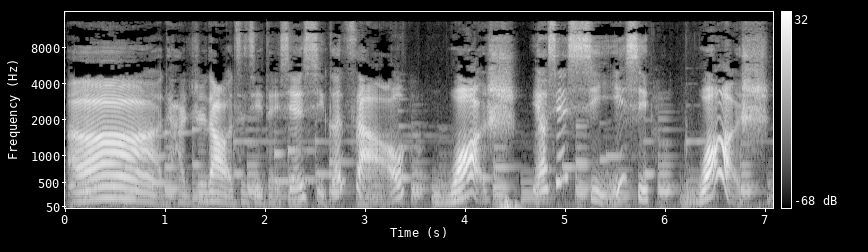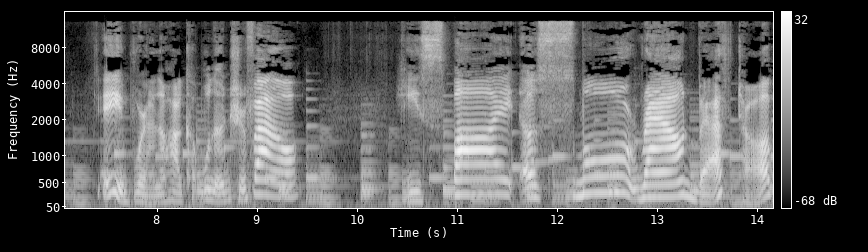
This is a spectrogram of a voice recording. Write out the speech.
啊！他知道自己得先洗个澡，wash 要先洗一洗，wash，哎，不然的话可不能吃饭哦。He spied a small round bathtub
